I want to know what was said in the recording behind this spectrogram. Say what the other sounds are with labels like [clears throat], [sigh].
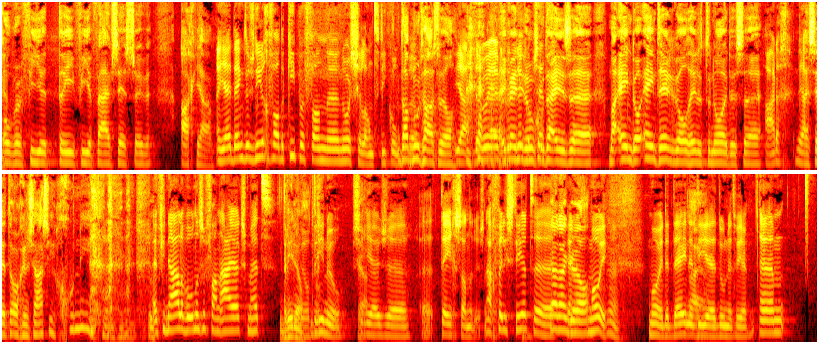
over 4, 3, 4, 5, 6, 7, 8 jaar? En jij denkt dus in ieder geval de keeper van eh Noord-Zeeland, die komt Dat er moet haast wel. Ja, daar wil je [laughs] even ik weet niet hoe goed hij is. eh, maar één, goal, één tegengoal, het hele toernooi. Dus eh, Aardig, ja. hij zet de organisatie goed neer. [laughs] En finale wonnen ze van Ajax met 3-0. 3-0. Serieuze eh, tegenstander dus. Nou, gefeliciteerd. eh, Ja, dankjewel. Mooi. Mooi, de Denen Nou ja. die eh, doen het weer. Ehm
